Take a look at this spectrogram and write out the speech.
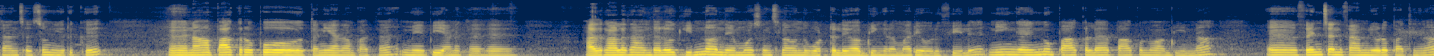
சான்சஸும் இருக்குது நான் பார்க்குறப்போ தனியாக தான் பார்த்தேன். மேபி எனக்கு அதனால தான் அந்தளவுக்கு இன்னும் அந்த எமோஷன்ஸ்லாம் வந்து ஒட்டலையோ அப்படிங்கிற மாதிரி ஒரு ஃபீலு நீங்கள் இன்னும் பார்க்கல பார்க்கணும் அப்படின்னா ஃப்ரெண்ட்ஸ் அண்ட் ஃபேமிலியோடு பார்த்தீங்கன்னா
